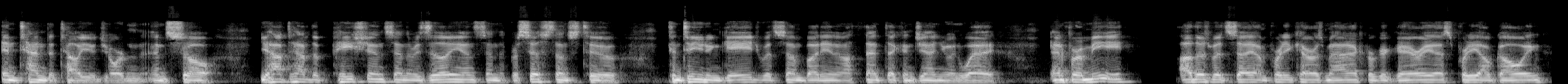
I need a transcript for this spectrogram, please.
intend to tell you, Jordan. And so you have to have the patience and the resilience and the persistence to continue to engage with somebody in an authentic and genuine way. And for me, others would say I'm pretty charismatic or gregarious, pretty outgoing.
